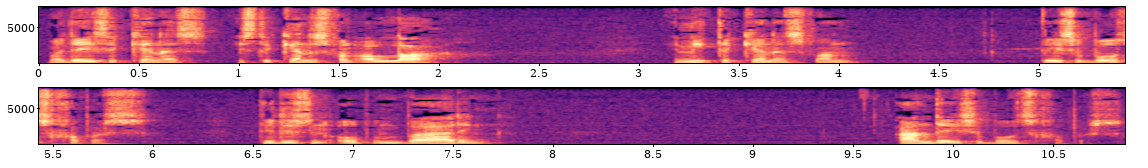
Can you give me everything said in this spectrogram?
Maar deze kennis is de kennis van Allah. En niet de kennis van deze boodschappers. Dit is een openbaring aan deze boodschappers.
